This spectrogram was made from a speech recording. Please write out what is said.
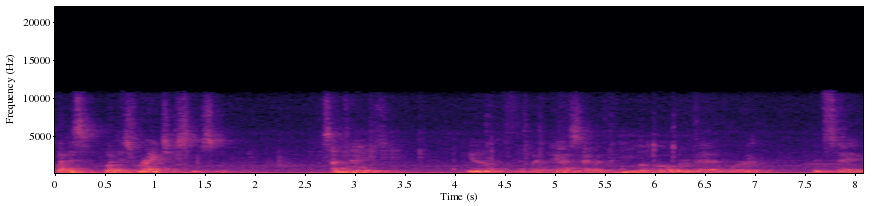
What is, what is righteousness? Sometimes, you know, in my past, I would look over that word and say,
